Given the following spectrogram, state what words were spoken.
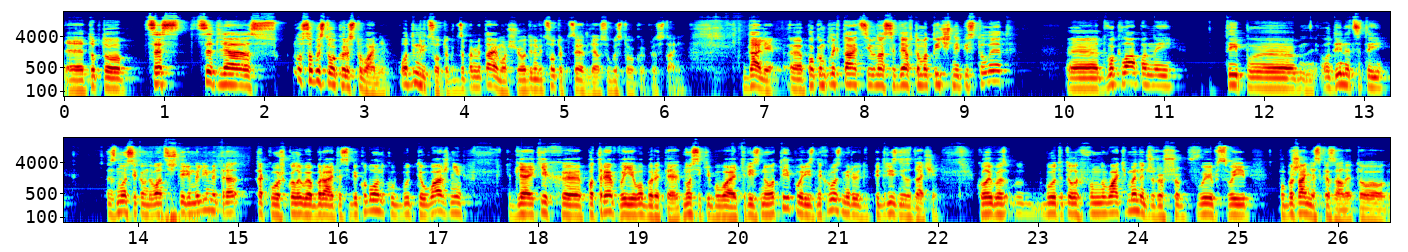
Е, Тобто, це, це для особистого користування. 1%. Запам'ятаємо, що 1% це для особистого користування. Далі, е, по комплектації у нас іде автоматичний пістолет, е, двоклапаний, тип е, 11 з носиком 24 мм. Також, коли ви обираєте собі колонку, будьте уважні, для яких е, потреб ви його берете. Носики бувають різного типу, різних розмірів, під різні задачі. Коли ви будете телефонувати менеджеру, щоб ви свої побажання сказали, то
